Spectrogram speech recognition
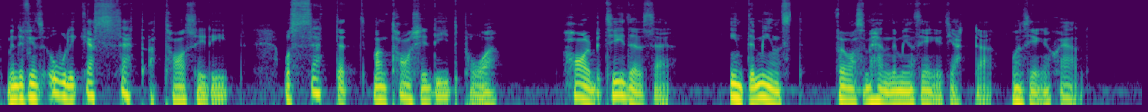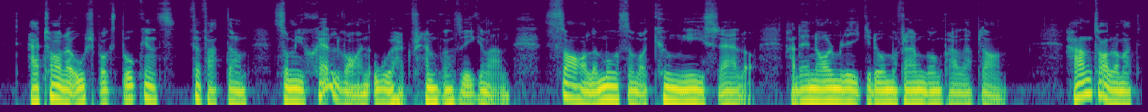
Men det finns olika sätt att ta sig dit. Och sättet man tar sig dit på har betydelse. Inte minst för vad som händer med ens eget hjärta och ens egen själ. Här talar Ordspråksbokens författare om, som ju själv var en oerhört framgångsrik man. Salomo som var kung i Israel och hade enorm rikedom och framgång på alla plan. Han talar om att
